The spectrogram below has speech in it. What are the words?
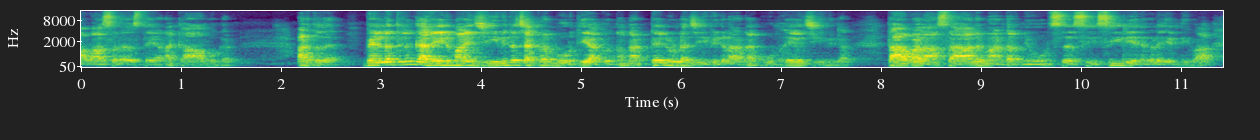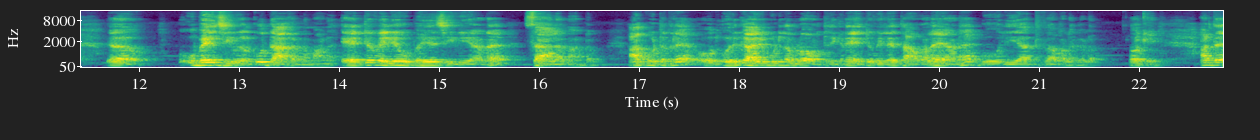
ആവാസ വ്യവസ്ഥയാണ് കാവുകൾ. അടുത്തത് വെള്ളത്തിലും കരയിലുമായി ജീവിതചക്രം പൂർത്തിയാക്കുന്ന നട്ടലുള്ള ജീവികളാണ് ഉഭയജീവികൾ. തവള സാലമാണ്ടർ ന്യൂൺസ് സിസീലിയനുകൾ എന്നിവ ഉഭയജീവികൾക്ക് ഉദാഹരണമാണ്. ഏറ്റവും വലിയ ഉഭയജീവിയാണ് സാലമാണ്ടം. ആ കൂട്ടത്തിൽ ഒരു കാര്യം കൂടി നമ്മൾ ഓർത്തിരിക്കണേ. ഏറ്റവും വലിയ തവളയാണ് ഗോലിയാത്ത തവളകൾ ഓക്കെ. അടുത്ത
